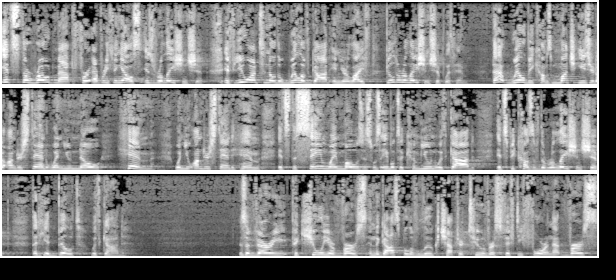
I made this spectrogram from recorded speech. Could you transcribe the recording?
It's the roadmap for everything else is relationship. If you want to know the will of God in your life, build a relationship with Him. That will becomes much easier to understand when you know Him. When you understand Him, it's the same way Moses was able to commune with God. It's because of the relationship that he had built with God. There's a very peculiar verse in the Gospel of Luke, chapter 2, verse 54, and that verse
